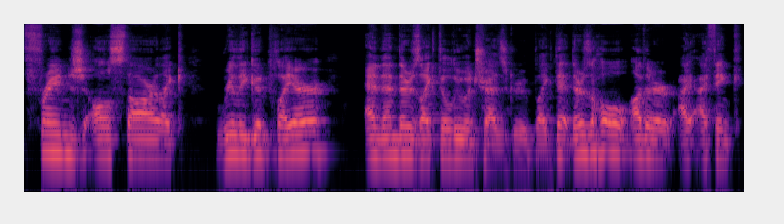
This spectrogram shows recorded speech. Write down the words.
fringe all star, like really good player, and then there's like the Lou and Trez group. Like th- there's a whole other, I, I think,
